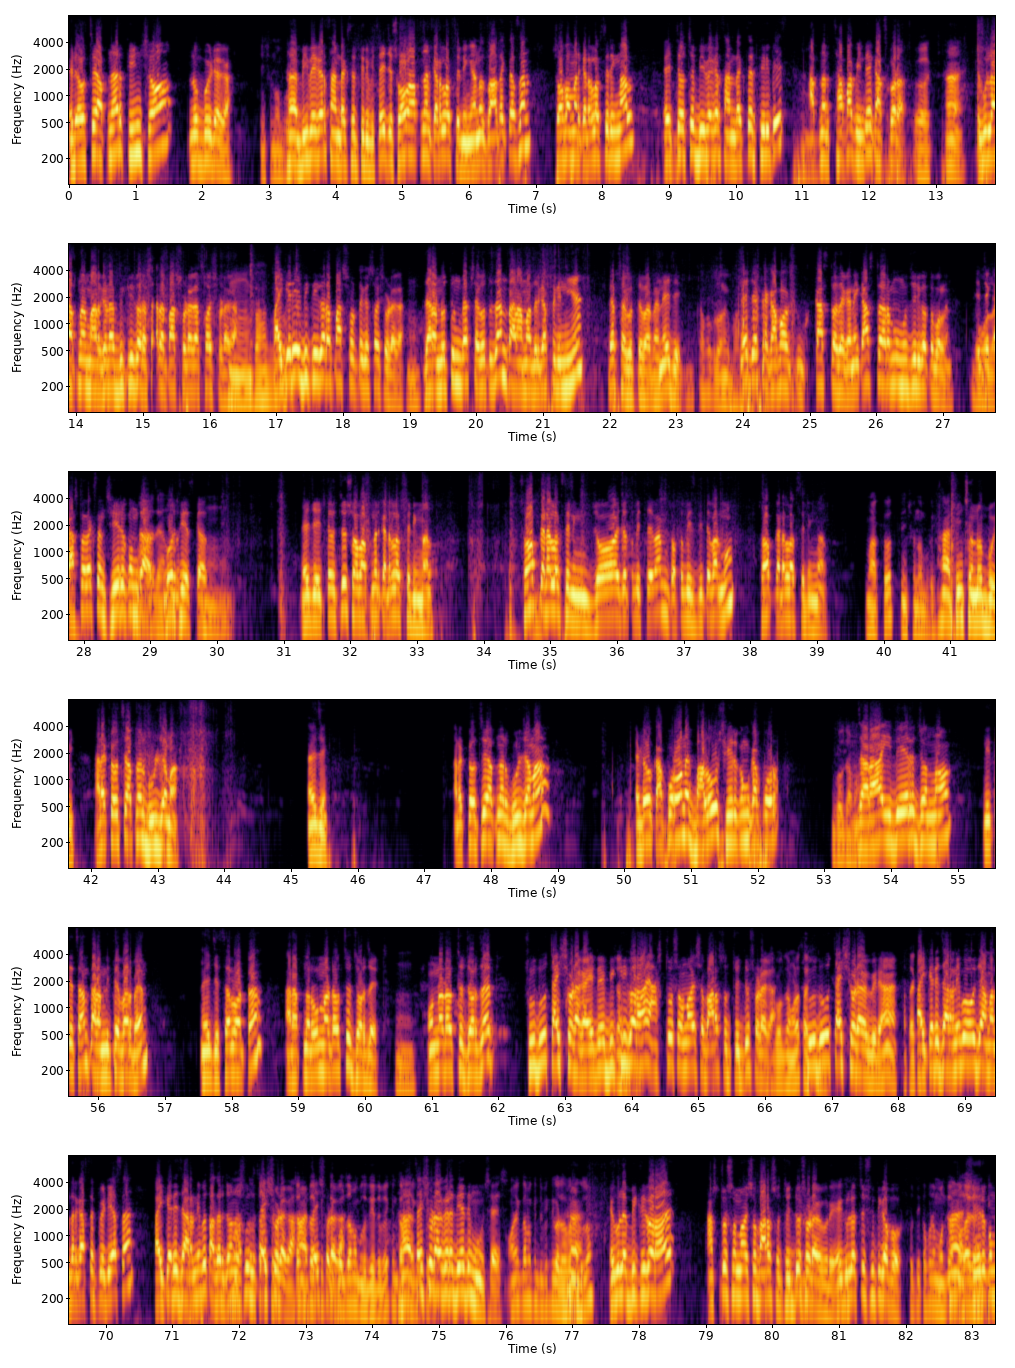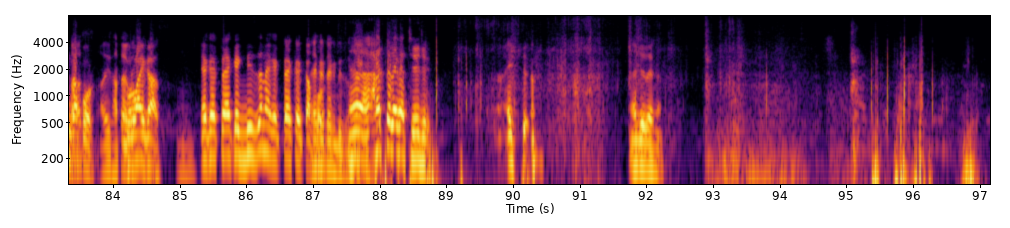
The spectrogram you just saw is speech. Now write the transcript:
এটা হচ্ছে আপনার তিনশো নব্বই টাকা। হ্যাঁ বিবেকের সানটাক্সের থ্রি পিস এই যে সব আপনার ক্যাটালগ সেটিং যা দেখতেছেন সব আমার ক্যাটালগ সেটিং মাল। এটা হচ্ছে বিবেকের সানটাক্সের থ্রি পিস আপনার ছাপা প্রিন্টে কাজ করা। আচ্ছা। হ্যাঁ এগুলো আপনার মার্কেটে বিক্রি করা সাড়ে পাঁচশো টাকা ছয়শো টাকা। পাইকারি বিক্রি করা পাঁচশো থেকে ছয়শো টাকা। যারা নতুন ব্যবসা করতে চান তারা আমাদের কাছ থেকে নিয়ে ব্যবসা করতে পারবেন। এই যে এই যে একটা কাপড় কাজটা দেখেন এই কাজটার মজুরি কত বলেন? এই যে কাজটা দেখছেন সেরকম কাজ গর্জিয়াস কাজ। এই যে এটা হচ্ছে সব আপনার ক্যাটালগ সেটিং মাল। সব ক্যাটালগ সেটিং জয় যত বেচ চাইবে আমি তত বেচ দিতে পারব। সব ক্যাটালগ সেটিং মাল। মাত্র তিনশো নব্বই। হ্যাঁ তিনশো নব্বই। আর একটা হচ্ছে আপনার ভুল জামা। এই যে। আর একটা হচ্ছে আপনার গুল জামা। এটাও কাপড় অনেক ভালো সেরকম কাপড়। যারা ঈদের জন্য নিতে চান তারা নিতে পারবেন। এই যে সালোয়ারটা। আর আপনার ওন্নাটা হচ্ছে জর্জেট। হুম। ওন্নাটা হচ্ছে জর্জেট শুধু চারশো টাকা। এটা বিক্রি করা হয় আটশোশো নয়শো বারোশো চোদ্দশো টাকা। শুধু চারশো টাকা করে হ্যাঁ। পাইকারি যারা নিবে ওই যে আমাদের কাছে পেটি আছে পাইকারি যারা নিবে তাদের জন্য শুধু চারশো টাকা। হ্যাঁ চারশো টাকা। গোলজামাগুলো দিয়ে দেবে কিন্তু হ্যাঁ চারশো টাকা করে দিয়ে দিমু শেষ। অনেক দামে কিন্তু বিক্রি করতে হবে হ্যাঁ, এগুলো? এগুলো বিক্রি করা হয় আটশোশো নয়শো বারোশো চোদ্দশো টাকা করে। এগুলো হচ্ছে সুতি কাপড়। সুতি কাপড়ের মধ্যে হ্যাঁ, সেরকম কাপড়। গলায় গাছ এক একটা এক এক ডিজাইন এক একটা এক এক কাপড়। একটা এক design। হ্যাঁ আরেকটা দেখাচ্ছি এই যে। এই- যে দেখেন।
